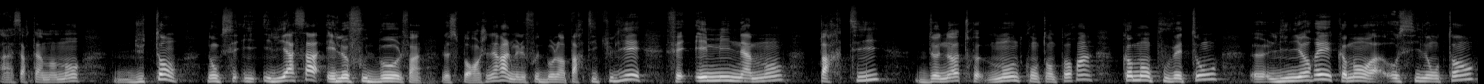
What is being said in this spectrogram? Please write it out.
un certain moment du temps. Donc il y a ça. Et le football, enfin le sport en général, mais le football en particulier, fait éminemment partie de notre monde contemporain. Comment pouvait-on euh, l'ignorer? Comment aussi longtemps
